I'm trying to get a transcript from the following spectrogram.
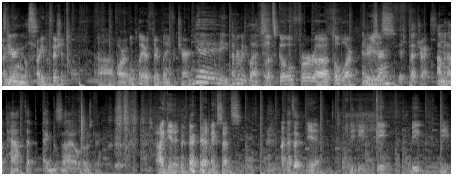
Are steering you, wheels. Are you proficient? Uh, Alright, we'll play our third land for turn. Yay! Everybody claps. Let's go for uh, Tovolar. End There of he turn? is. It, that tracks. I'm in a path to exile. I'm just kidding. I get it. That, that makes sense. Alright, that's it. Yeah. Beep, beep, beep, beep, beep.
